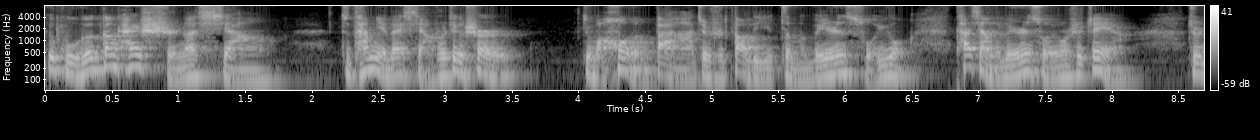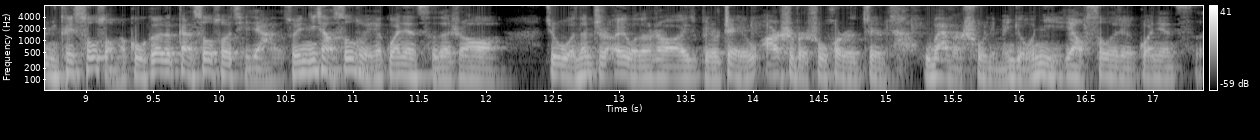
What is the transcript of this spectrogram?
就谷歌刚开始呢，想就他们也在想说这个事儿就往后怎么办啊？就是到底怎么为人所用？他想的为人所用是这样，就是你可以搜索嘛，谷歌干搜索起家的，所以你想搜索一些关键词的时候，就是我能知道，哎，我能知道，哎，比如这二十本书或者这五百本书里面有你要搜的这个关键词，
